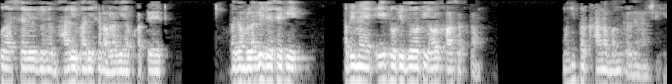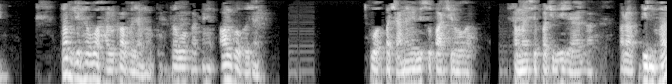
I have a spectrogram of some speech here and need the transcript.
पूरा शरीर जो है भारी भारी सा ना लगे आपका पेट। एकदम लगे जैसे कि अभी मैं एक रोटी, दो रोटी और खा सकता हूँ, वहीं पर खाना बंद कर देना चाहिए। तब जो है वह हल्का भोजन होता है। तब वो कहते हैं अल्प भोजन। वह पचाने में भी सुपाच्य होगा, समय से पच भी जाएगा और आप दिन भर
